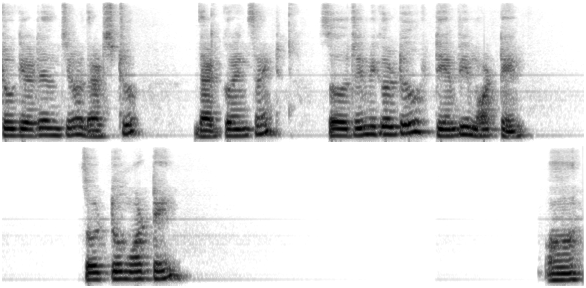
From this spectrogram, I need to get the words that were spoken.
2 greater than 0 that's true, that coincide. So rim equal to TMP mod 10. So 2 mod 10 or uh,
